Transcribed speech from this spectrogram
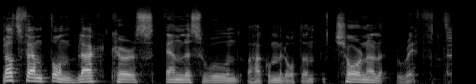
Plats 15, Black Curse, Endless Wound och här kommer låten Charnel Rift.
